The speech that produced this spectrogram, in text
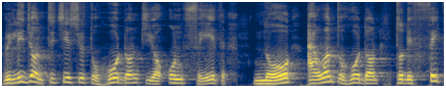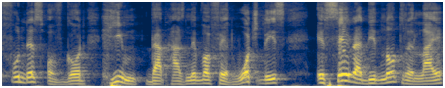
Religion teaches you to hold on to your own faith no, I want to hold on to the faithfulness of God, Him that has never failed. Watch this. A Sarah did not rely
